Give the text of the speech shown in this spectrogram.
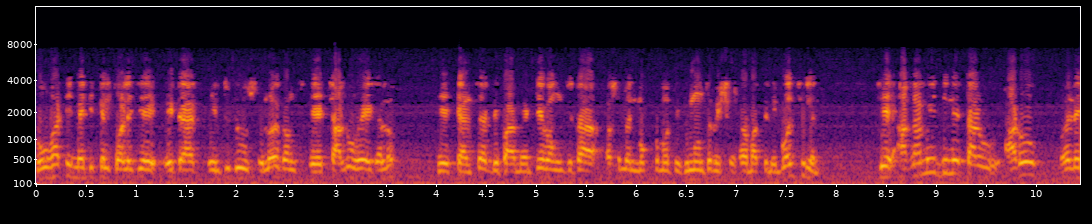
গৌহাটি মেডিকেল কলেজে এটা ইন্ট্রোডিউস হলো এবং চালু হয়ে গেল যে ক্যান্সার ডিপার্টমেন্টে এবং যেটা অসমের মুখ্যমন্ত্রী হিমন্ত বিশ্ব শর্মা তিনি বলছিলেন যে আগামী দিনে তার আরও মানে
